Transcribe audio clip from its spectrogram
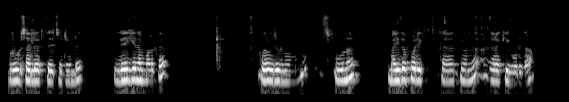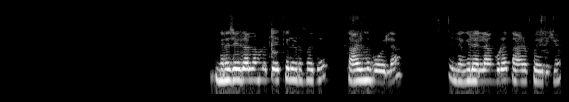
ഫ്രൂട്ട്സ് എല്ലാം എടുത്ത് വെച്ചിട്ടുണ്ട്. ഇതിലേക്ക് നമ്മൾക്ക് ഒരു സ്പൂണ് മൈദപ്പൊടി കലർത്തി ഒന്ന് ഇളക്കി കൊടുക്കാം ഇങ്ങനെ ചെയ്താൽ നമ്മൾ കേക്കിൽ ഇടുമ്പോൾ ഇത് താഴ്ന്നു പോയില്ല ഇല്ലെങ്കിൽ എല്ലാം കൂടെ താഴെ പോയിരിക്കും.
